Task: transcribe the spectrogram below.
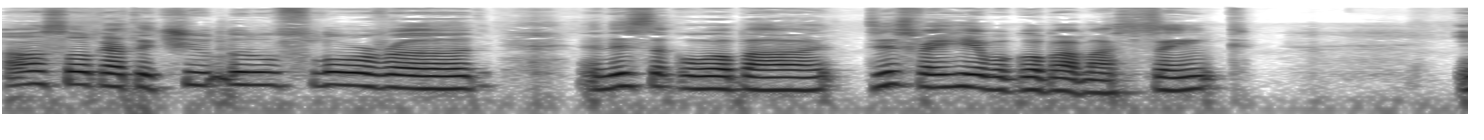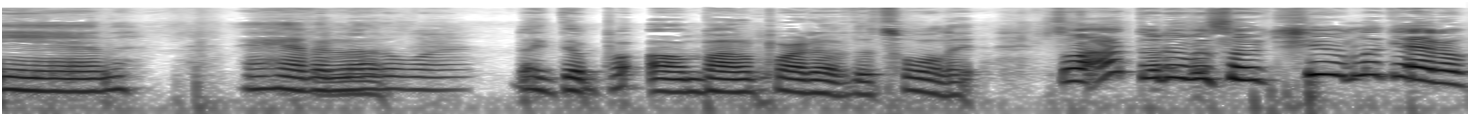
Also got the cute little floor rug. And this will go about, this right here will go by my sink. And I have another one, like the um, bottom part of the toilet. So I thought it was so cute. Look at him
